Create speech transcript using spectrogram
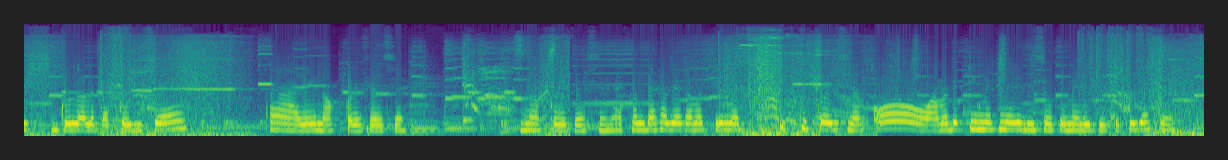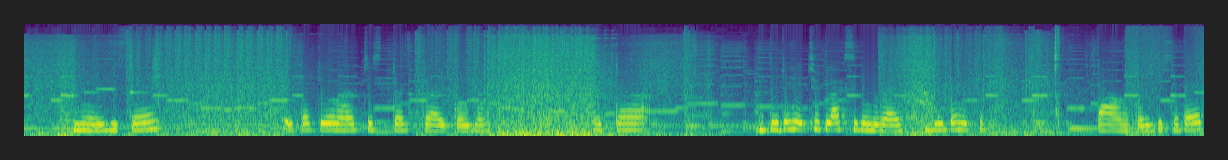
ইস, গুলালে প্যাক করে দিছে। আরে নক করে ফেলছে। নক করে ফেলছে। এখন দেখা যাক আমার টিমমেট স্কিপ করে দিয়েছিলাম ও, আমাদের টিমমেট মেরে দিছে, ওকে মেরে দিছে, ঠিক আছে? মেরে দিছে। এটাকে মারার চেষ্টা ট্রাই করব। এটা দুইটা হেডশট লাগছে কিন্তু গাইস দুইটা হেডশট ডাউন করে দিছে, দেখ।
